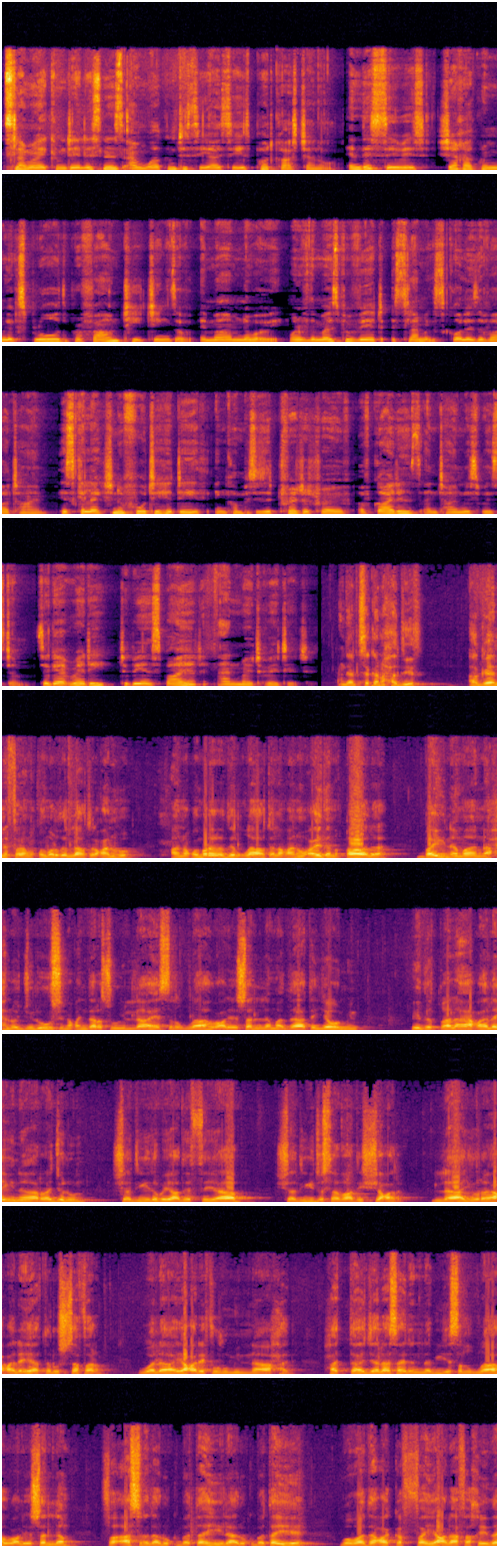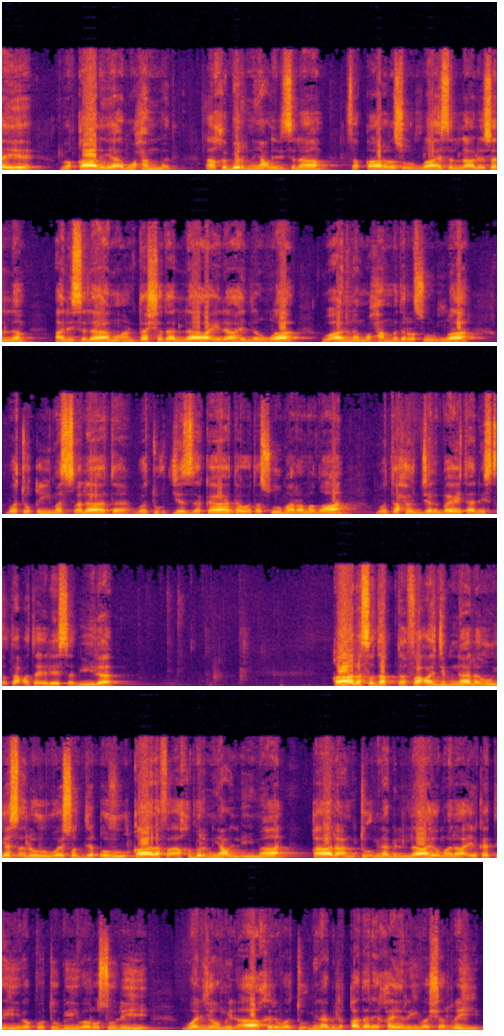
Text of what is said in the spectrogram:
Assalamu alaikum, dear listeners, and welcome to CIC's podcast channel. In this series, Sheikh Akram will explore the profound teachings of Imam Nawawi, one of the most revered Islamic scholars of our time. His collection of 40 hadith encompasses a treasure trove of guidance and timeless wisdom. So get ready to be inspired and motivated. And then second hadith, again from Umar radiallahu ta'ala anhu, and Umar radiallahu ta'ala anhu أيضا قال بينما نحن جلوس عند رسول الله صلى الله عليه وسلم ذات يوم إذ طلع علينا رجل شديد بياض الثياب شديد سواد الشعر لا يرى عليه أثر السفر ولا يعرفه منا أحد. حتى جلس إلى النبي صلى الله عليه وسلم فأسند ركبتيه إلى ركبتيه ووضع كفيه على فخذيه وقال يا محمد أخبرني عن الإسلام. فقال رسول الله صلى الله عليه وسلم الإسلام أن تشهد لا إله إلا الله وأن محمد رسول الله وتقيم الصلاة وتؤتي الزكاة وتصوم رمضان وتحج البيت إن استطعت إليه سبيلا. قال صدقت فعجبنا له يسأله ويصدقه. قال فأخبرني عن الإيمان. قال أن تؤمن بالله وملائكته وكتبه ورسله واليوم الآخر وتؤمن بالقدر خيره وشره.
